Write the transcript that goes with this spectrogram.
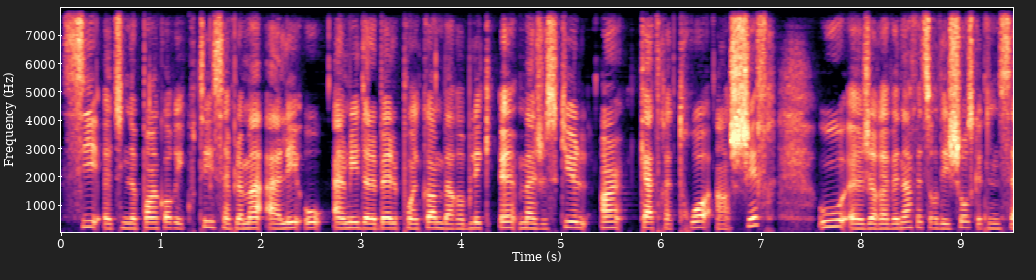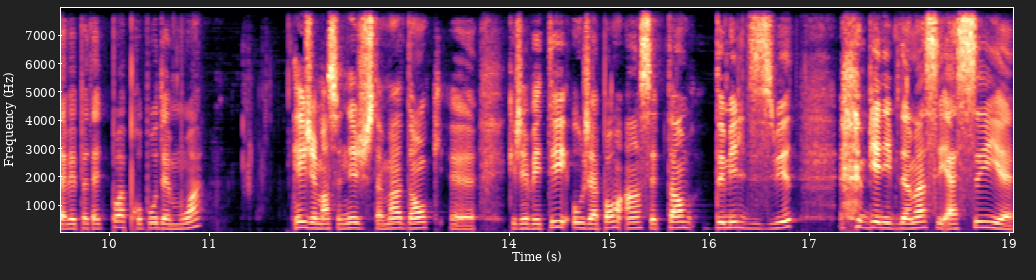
Si euh, tu ne l'as pas encore écouté, simplement aller au ameliedelebel.com baroblique E majuscule 143 en chiffres, où je revenais en fait sur des choses que tu ne savais peut-être pas à propos de moi. Et j'ai mentionné justement donc que j'avais été au Japon en septembre 2018. Bien évidemment, c'est assez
